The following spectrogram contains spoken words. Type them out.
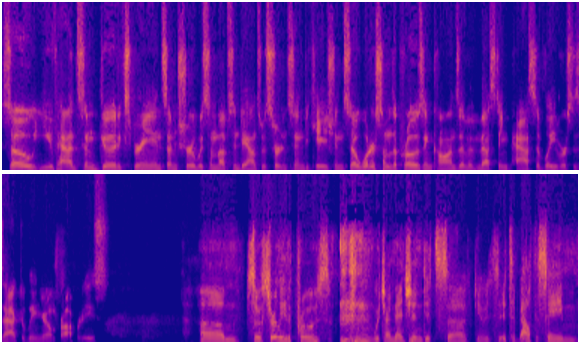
So you've had some good experience, I'm sure, with some ups and downs with certain syndications. So, what are some of the pros and cons of investing passively versus actively in your own properties? Um, so certainly the pros, which I mentioned, it's uh, you know it's, it's, about the same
